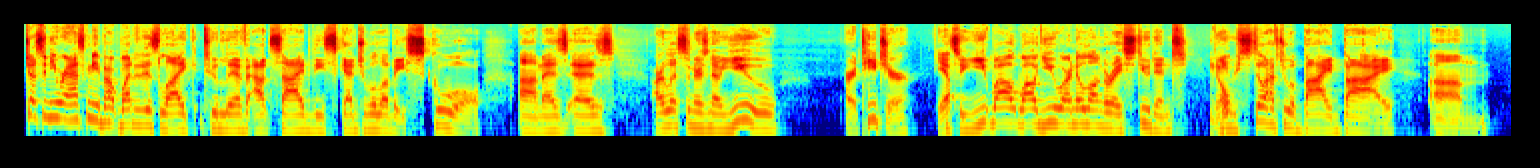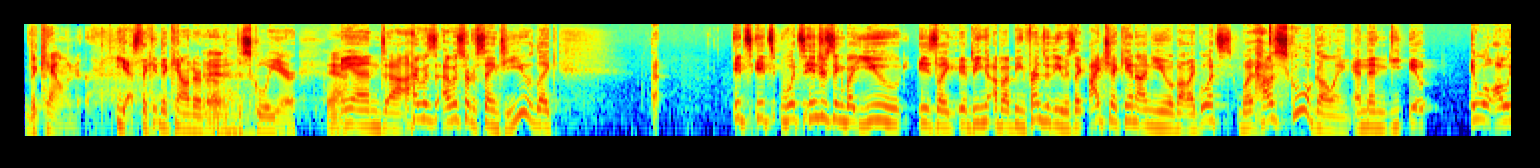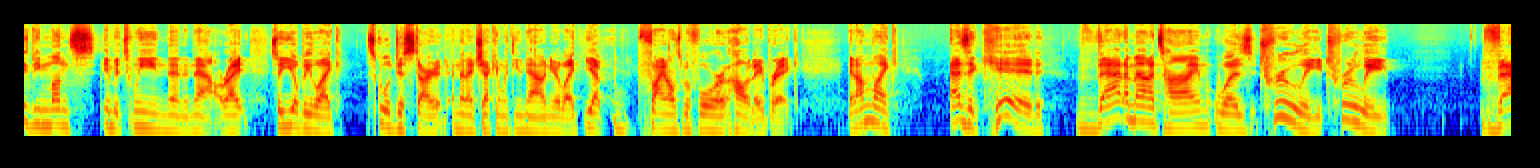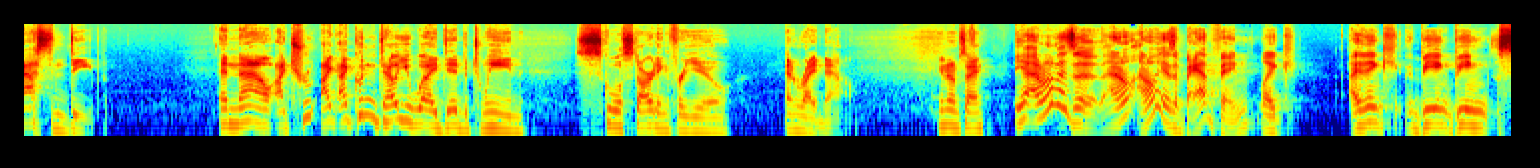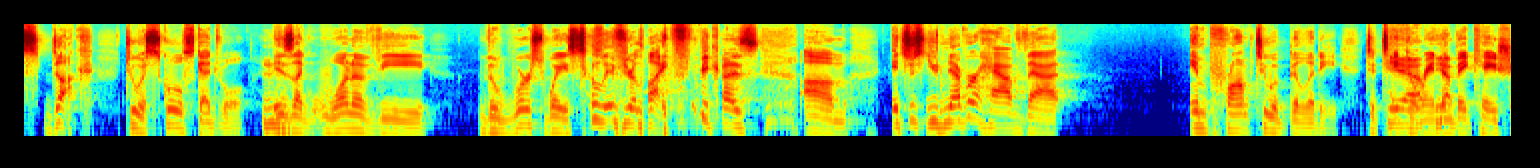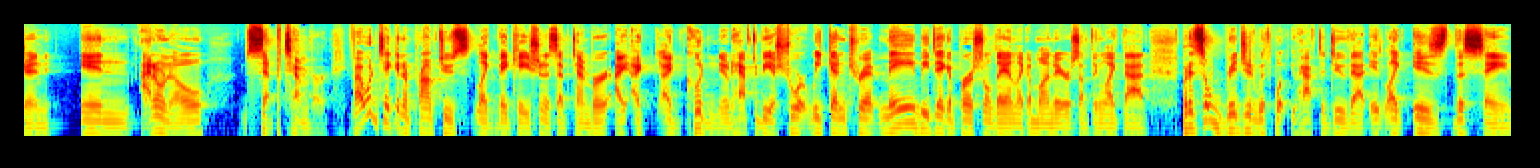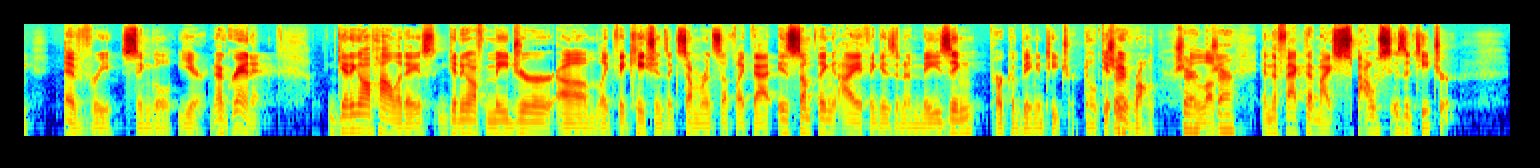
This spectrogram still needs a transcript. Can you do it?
Justin, you were asking me about what it is like to live outside the schedule of a school. Um, as as our listeners know, you are a teacher. Yep. So you while while you are no longer a student, you still have to abide by The calendar. yes the, the calendar of, of the school year. Yeah. And uh, I was I was sort of saying to you like. uh, It's it's what's interesting about you is like being about being friends with you is like I check in on you about like what's what how's school going and then it, it will always be months in between then and now right so you'll be like school just started and then I check in with you now and you're like yep finals before holiday break and I'm like as a kid that amount of time was truly truly vast and deep and now I true I, I couldn't tell you what I did between school starting for you and right now. You know what I'm saying? Yeah, I don't know if that's a I don't I don't think it's a bad thing. Like I think being being stuck to a school schedule is like one of the the worst ways to live your life because um it's just you never have that impromptu ability to take Yeah, a random yep. vacation in I don't know September. If I would take an impromptu like vacation in September, I, I I couldn't. It would have to be a short weekend trip, maybe take a personal day on like a Monday or something like that. But it's so rigid with what you have to do that it like is the same every single year. Now, granted, getting off holidays, getting off major um, like vacations, like summer and stuff like that, is something I think is an amazing perk of being a teacher. Don't get Sure. me wrong. Sure, I love sure. it. And the fact that my spouse is a teacher,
